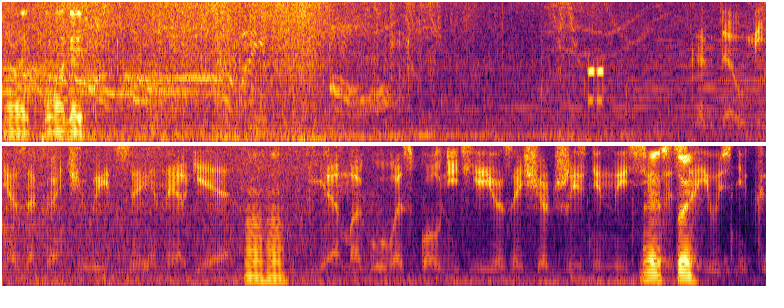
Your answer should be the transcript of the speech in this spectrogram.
Давай, помогай. Меня заканчивается энергия, Ага. я могу восполнить ее за счет жизненной силы Эй, стой. союзника.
